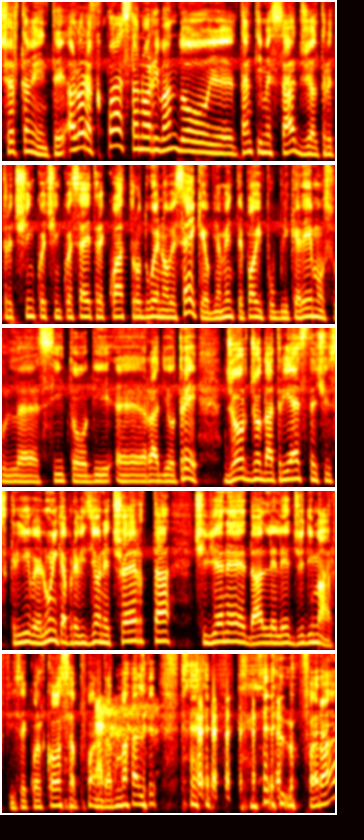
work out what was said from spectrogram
Certamente. Allora, qua stanno arrivando eh, tanti messaggi al 335 5634 296 che ovviamente poi pubblicheremo sul eh, sito di eh, Radio 3. Giorgio da Trieste ci scrive: "L'unica previsione certa ci viene dalle leggi di Murphy, se qualcosa può andare male lo farà".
